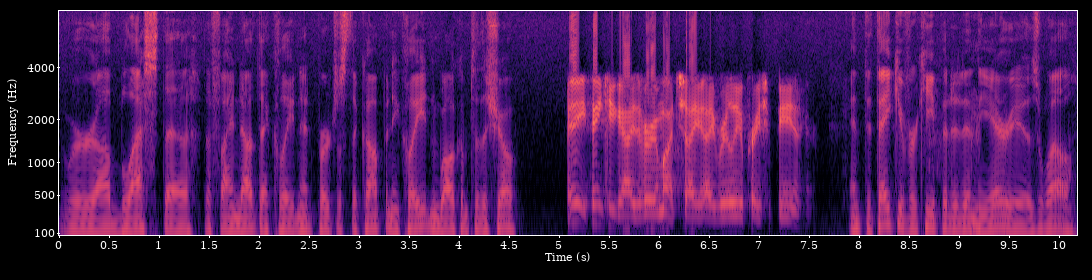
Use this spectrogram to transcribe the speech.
we're uh, blessed to, to find out that Clayton had purchased the company. Clayton, welcome to the show. Hey, thank you guys very much. I, I really appreciate being here. And to thank you for keeping it in the area as well.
